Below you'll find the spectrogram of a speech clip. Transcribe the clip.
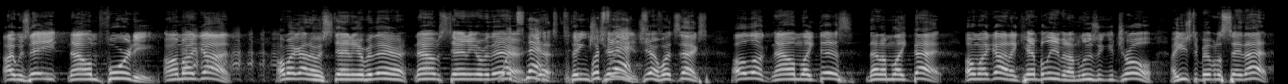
I was eight, now I'm 40. Oh my god, oh my god, I was standing over there, now I'm standing over there. What's next? Yeah, things What's change. next? Yeah, what's next? Oh look, now I'm like this, then I'm like that. Oh my god, I can't believe it. I'm losing control. I used to be able to say that.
